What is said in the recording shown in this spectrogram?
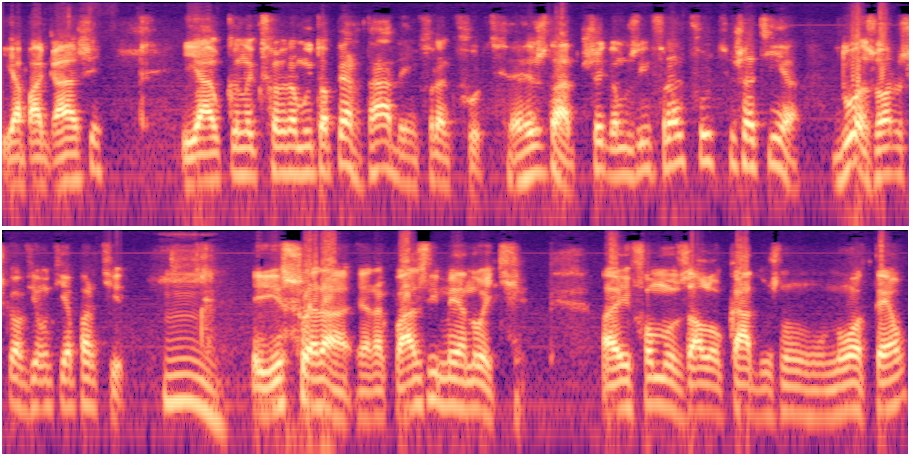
e a bagagem. E a conexão era muito apertada em Frankfurt. É resultado, chegamos em Frankfurt e já tinha duas horas que o avião tinha partido. Hum. E isso era, era quase meia-noite. Aí fomos alocados num, num hotel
